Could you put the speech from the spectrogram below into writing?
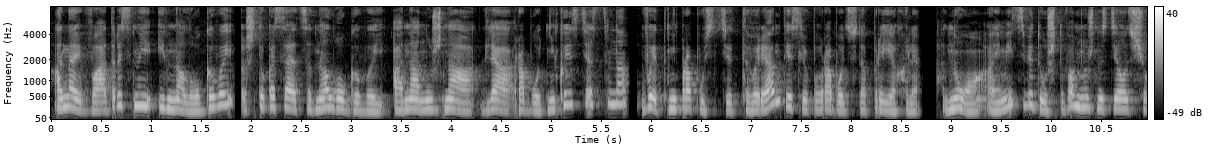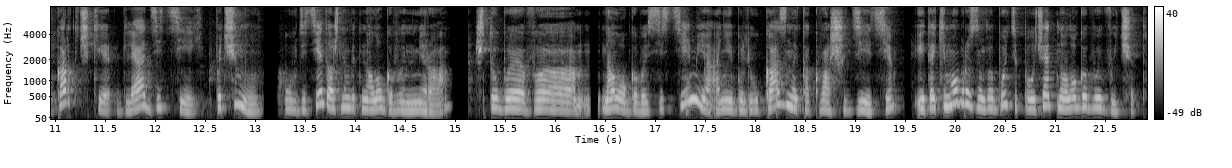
Она и в адресной, и в налоговой. Что касается налоговой, она нужна для работника, естественно. Вы это не пропустите, этот вариант, если вы по работе сюда приехали. Но имейте в виду, что вам нужно сделать еще карточки для детей. Почему? У детей должны быть налоговые номера, чтобы в налоговой системе они были указаны как ваши дети, и таким образом вы будете получать налоговый вычет.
